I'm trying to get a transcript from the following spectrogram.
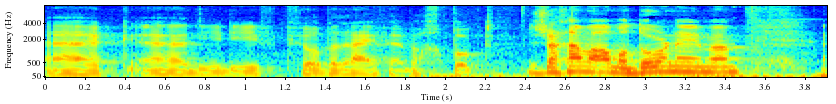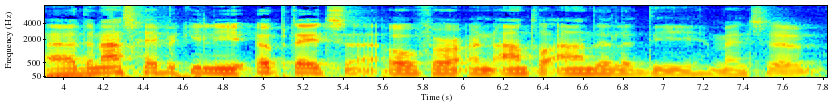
uh, die, die veel bedrijven hebben geboekt. Dus dat gaan we allemaal doornemen. daarnaast geef ik jullie updates over een aantal aandelen die mensen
